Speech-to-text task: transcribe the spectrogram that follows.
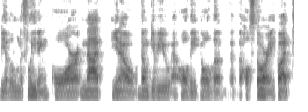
be a little misleading or not you know don't give you all the all the the whole story but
